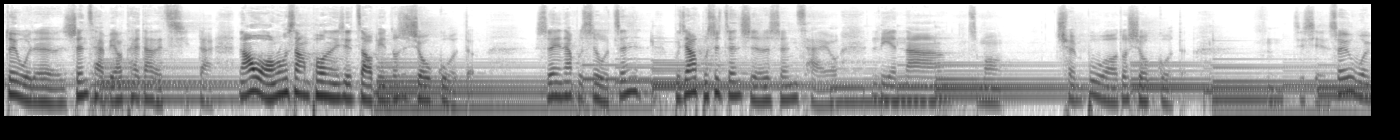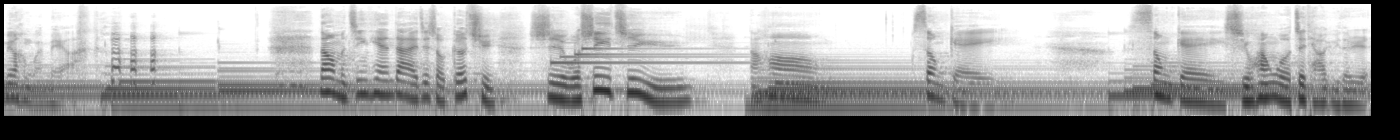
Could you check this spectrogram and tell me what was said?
对我的身材不要太大的期待。然后网络上 PO 的那些照片都是修过的，所以那不是我真比较不是真实的身材哦，脸呐、什么全部哦都修过的。嗯，谢谢。所以我也没有很完美啊。那我们今天带来这首歌曲是《我是一只鱼》，然后送给送给喜欢我这条鱼的人。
